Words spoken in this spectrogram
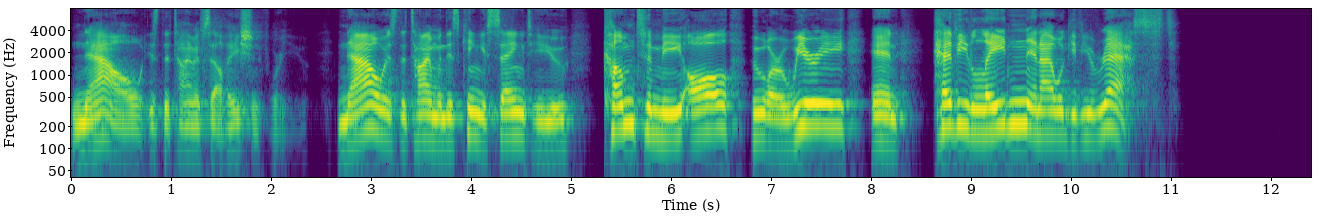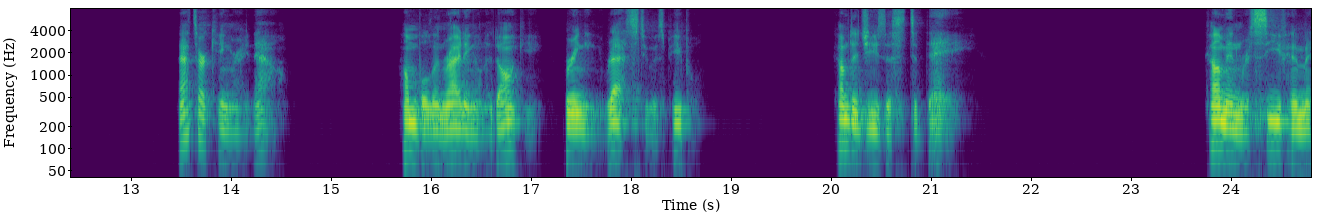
Now is the time of salvation for you. Now is the time when this king is saying to you, Come to me, all who are weary and heavy laden, and I will give you rest. That's our king right now, humble and riding on a donkey, bringing rest to his people. Come to Jesus today. Come and receive him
